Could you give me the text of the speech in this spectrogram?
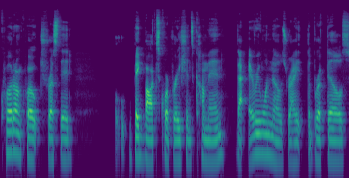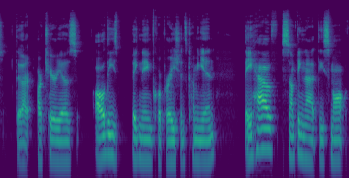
quote unquote trusted big box corporations come in that everyone knows, right? The Brookdales, the Atrias, all these big name corporations coming in they have something that these small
